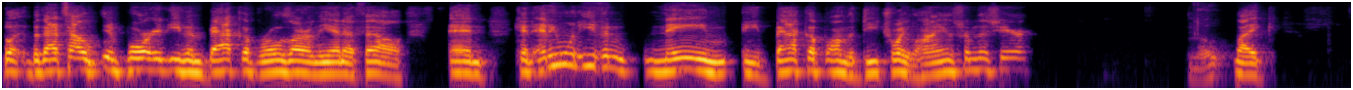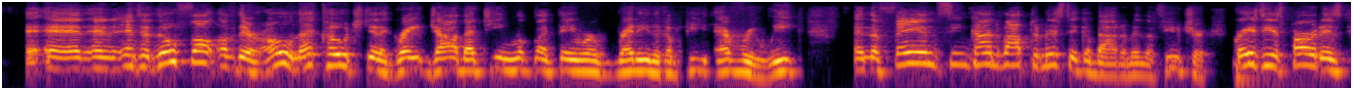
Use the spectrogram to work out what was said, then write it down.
But but that's how important even backup roles are in the NFL. And can anyone even name a backup on the Detroit Lions from this year? Nope. Like, and, and and to no fault of their own, that coach did a great job. That team looked like they were ready to compete every week, and the fans seem kind of optimistic about him in the future. Craziest part is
